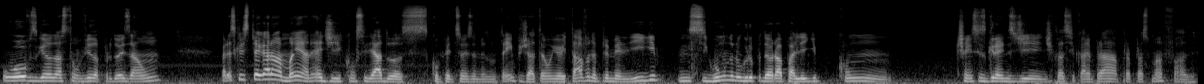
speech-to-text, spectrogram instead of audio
O Wolves ganhou do Aston Villa por 2 a 1 Parece que eles pegaram a manha, né, de conciliar duas competições ao mesmo tempo. Já estão em oitavo na Premier League, em segundo no grupo da Europa League, com chances grandes de, de classificarem para a próxima fase.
